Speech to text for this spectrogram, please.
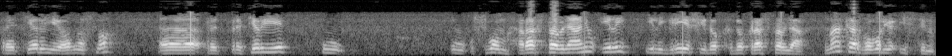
pretjeruje, odnosno, e, pretjeruje u u svom raspravljanju ili ili griješi dok dok raspravlja makar govorio istinu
